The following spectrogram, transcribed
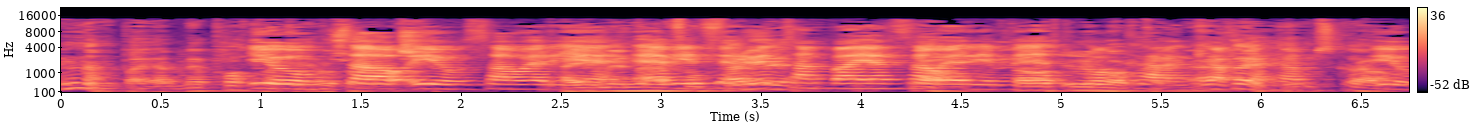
innan bæjar með potlokki jú og svoleiðis? jú, þá er Ég ég, ef ég fer ferði- utan bæjar þá Já, er ég með lokaðan kjálkahjálm sko, jú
